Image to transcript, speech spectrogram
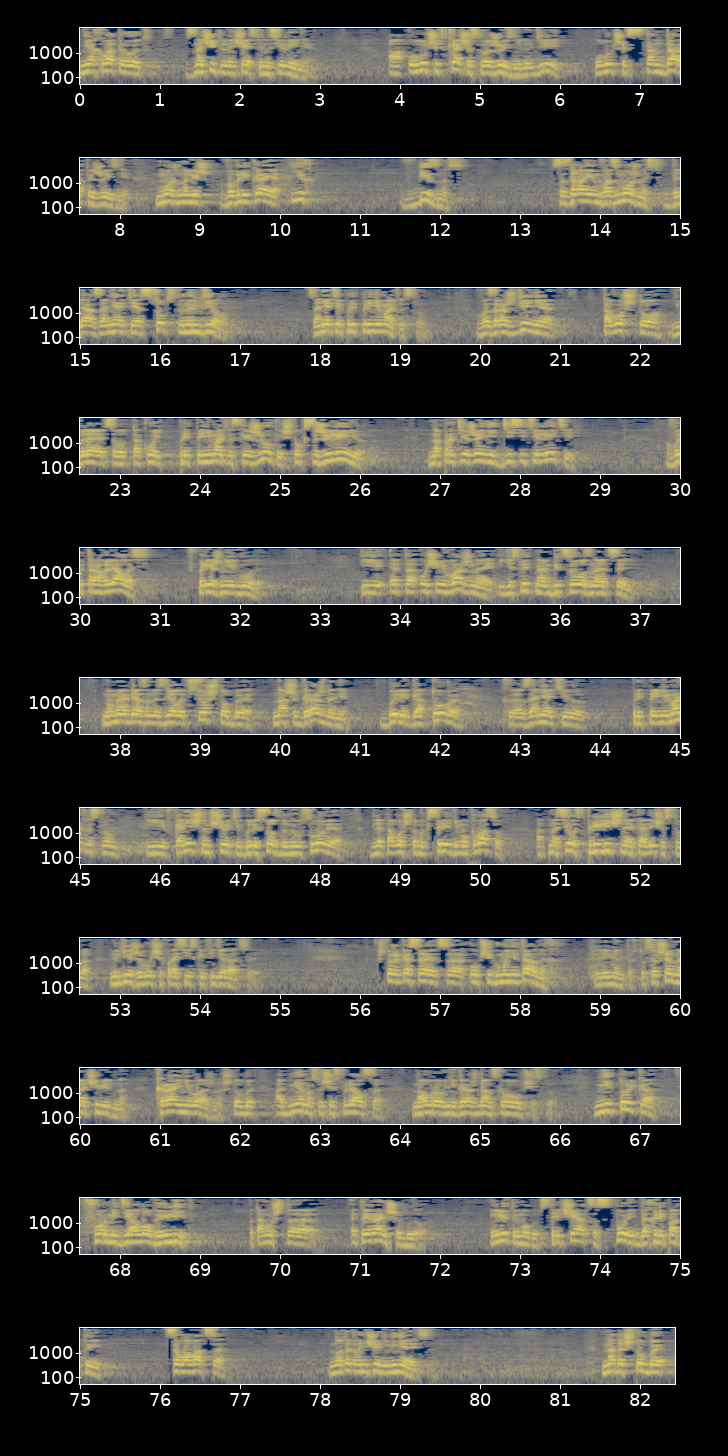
не охватывают значительной части населения. А улучшить качество жизни людей, улучшить стандарты жизни можно лишь вовлекая их в бизнес, создавая им возможность для занятия собственным делом, занятия предпринимательством, возрождения того, что является вот такой предпринимательской жилкой, что, к сожалению, на протяжении десятилетий вытравлялось в прежние годы. И это очень важная и действительно амбициозная цель. Но мы обязаны сделать все, чтобы наши граждане были готовы к занятию предпринимательством и в конечном счете были созданы условия для того, чтобы к среднему классу относилось приличное количество людей, живущих в Российской Федерации. Что же касается общегуманитарных элементов, то совершенно очевидно, крайне важно, чтобы обмен осуществлялся на уровне гражданского общества. Не только в форме диалога элит, потому что это и раньше было. Элиты могут встречаться, спорить до хрипоты, целоваться, но от этого ничего не меняется. Надо, чтобы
